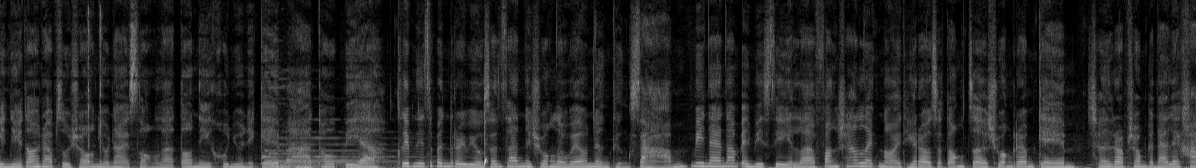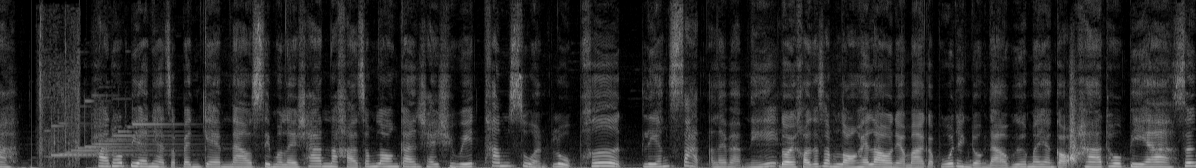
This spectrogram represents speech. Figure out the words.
ยินดีต้อนรับสู่ช่องนิวนายสองและตอนนี้คุณอยู่ในเกม h a r t o p i a คลิปนี้จะเป็นรีวิวสั้นๆ ในช่วงเลเวล1-3มีแนะนำ NPC และฟังก์ชันเล็กน้อยที่เราจะต้องเจอช่วงเริ่มเกม เชิญรับชมกันได้เลยค่ะ ฮาร์โทเปียเนี่ยจะเป็นเกมแนวซิมูเลชันนะคะ จำลองการใช้ชีวิตทำสวนปลูกพืช เลี้ยงสัตว์อะไรแบบนี้ โดยเขาจะจำลองให้เราเนี่ยมากับผู้แห่งดวงดาวเพื่อมายังเกาะฮาร์โทเปีย ซึ่ง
